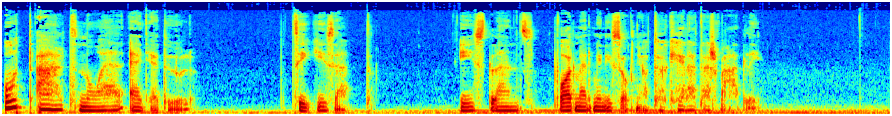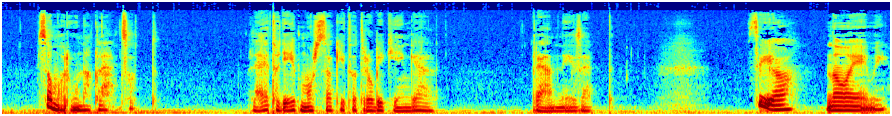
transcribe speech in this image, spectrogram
Ott állt Noel egyedül. Cigizett. Eastlands, farmer miniszoknya, tökéletes vádli. Szomorúnak látszott. Lehet, hogy épp most szakított Robi Kingel? Rám nézett. Szia, Noémi.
